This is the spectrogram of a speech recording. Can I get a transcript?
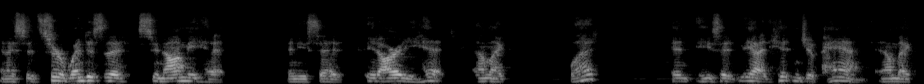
and I said, Sir, when does the tsunami hit? And he said, It already hit. I'm like, What? And he said, Yeah, it hit in Japan. And I'm like,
